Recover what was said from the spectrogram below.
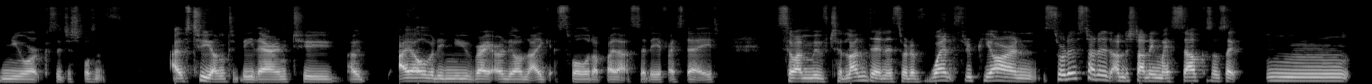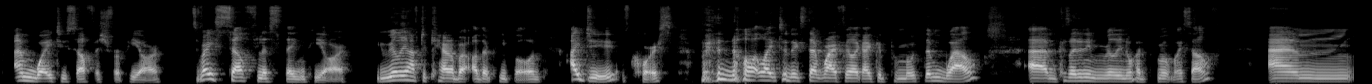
New York because it just wasn't. I was too young to be there, and too. I, I already knew very early on that I get swallowed up by that city if I stayed. So I moved to London and sort of went through PR and sort of started understanding myself because I was like, mm, I'm way too selfish for PR. It's a very selfless thing, PR you really have to care about other people. And I do, of course, but not like to the extent where I feel like I could promote them well Um, because um, I didn't even really know how to promote myself. Um,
